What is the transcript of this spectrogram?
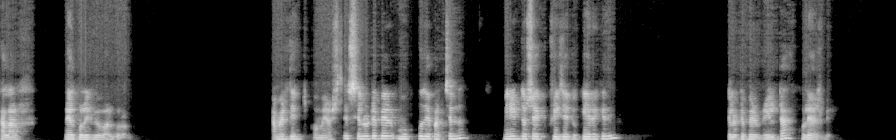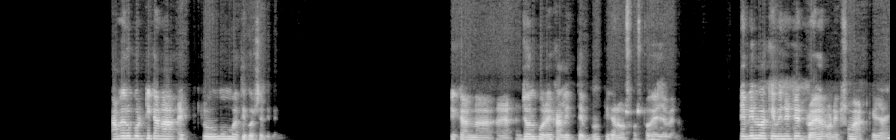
কালার, নেল পলিশ ব্যবহার করুন। কামের দিন কমে আসছে। সেলোটেপের মুখ খুঁজে পাচ্ছেন না। মিনিট দশেক ফ্রিজে ঢুকিয়ে রেখে দিন। সেলোটেপের রিলটা খুলে আসবে। কামের উপর ঠিকানা একটু মোমবাতি ঘষে দিবেন। ঠিকানা জল পরে কালির তেব্র ঠিকানা অস্পষ্ট হয়ে যাবে না। টেবিল বা ক্যাবিনেটের ড্রয়ার অনেক সময় আটকে যায়।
